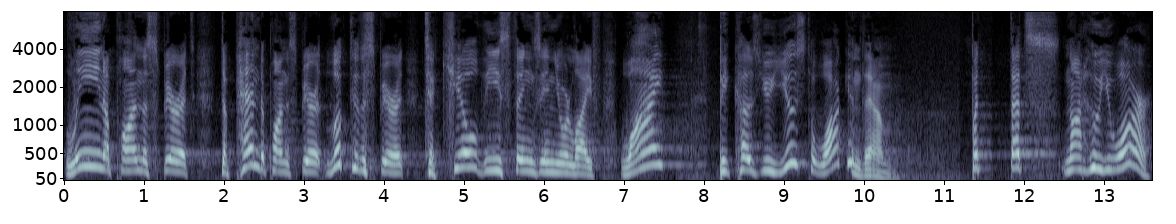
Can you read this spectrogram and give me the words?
lean upon the Spirit, depend upon the Spirit, look to the Spirit to kill these things in your life? Why? Because you used to walk in them. But that's not who you are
